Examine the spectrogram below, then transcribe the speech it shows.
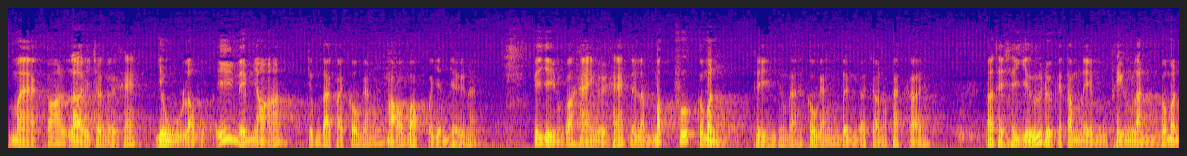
mà có lợi cho người khác, dù là một ý niệm nhỏ, chúng ta phải cố gắng bảo bọc và gìn giữ nó. Cái gì mà có hại người khác để làm mất phước của mình, thì chúng ta cố gắng đừng có cho nó phát khởi. Đó thì sẽ giữ được cái tâm niệm thiện lành của mình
